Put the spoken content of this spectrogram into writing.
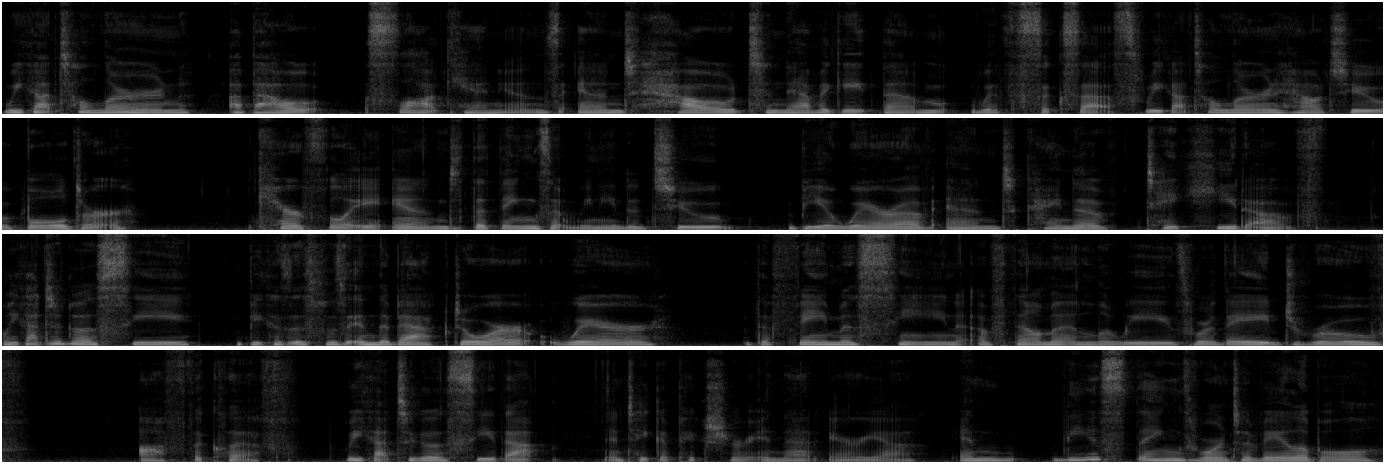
We got to learn about slot canyons and how to navigate them with success. We got to learn how to boulder carefully and the things that we needed to be aware of and kind of take heed of. We got to go see, because this was in the back door, where the famous scene of Thelma and Louise, where they drove off the cliff. We got to go see that and take a picture in that area. And these things weren't available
